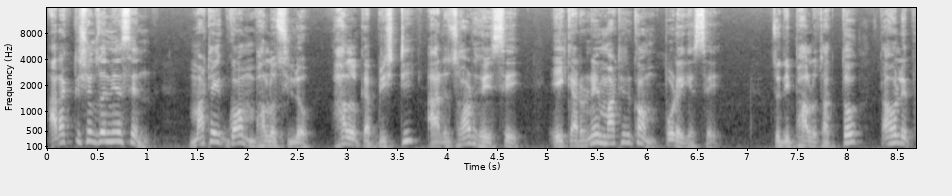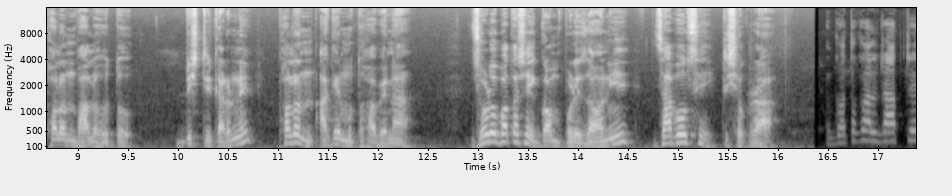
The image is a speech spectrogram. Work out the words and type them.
আর এক কৃষক জানিয়েছেন, মাঠে গম ভালো ছিল, হালকা বৃষ্টি আর ঝড় হয়েছে। এই কারণে মাঠের গম পড়ে গেছে। যদি ভালো থাকতো তাহলে ফলন ভালো হতো। বৃষ্টির কারণে ফলন আগের মতো হবে না। ঝোড়ো বাতাসে গম পড়ে যাওয়া নিয়ে যা বলছে কৃষকরা। গতকাল রাত্রে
